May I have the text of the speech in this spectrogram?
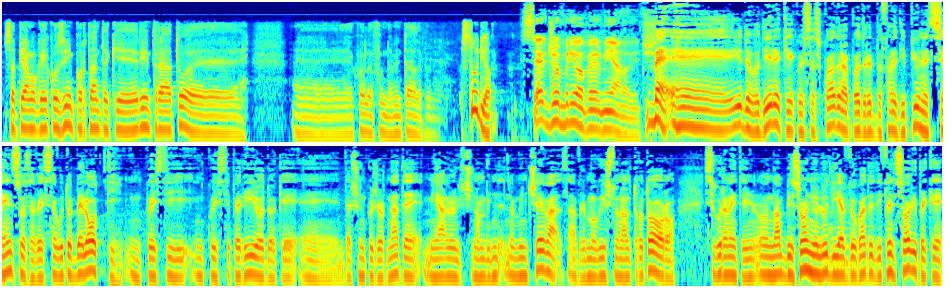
sappiamo che è così importante che è rientrato e, e quello è fondamentale per noi. Studio, Sergio Brio per Mianovic. Beh, eh, io devo dire che questa squadra potrebbe fare di più nel senso se avesse avuto Belotti in questi, in questi periodi che eh, da cinque giornate Mianovic non, vin- non, vinceva, avremmo visto un altro toro. Sicuramente non ha bisogno lui di avvocati difensori perché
